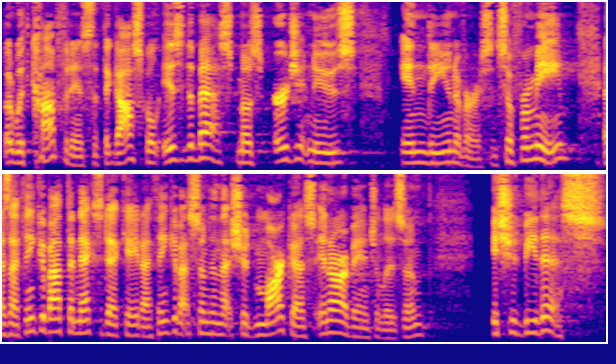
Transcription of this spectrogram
but with confidence that the gospel is the best, most urgent news in the universe. And so for me, as I think about the next decade, I think about something that should mark us in our evangelism. It should be this.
